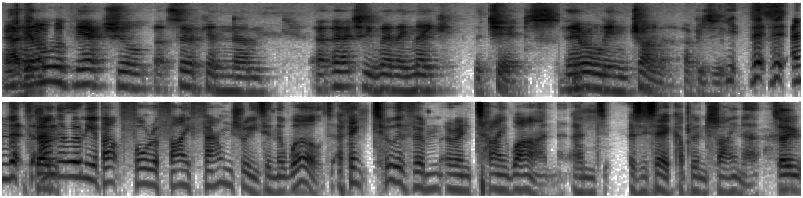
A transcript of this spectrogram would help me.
Uh, and, and all of the actual uh, silicon, um, uh, actually where they make the chips, they're all in China, I presume. Yeah, the, the, and the, then, aren't there only about four or five foundries in the world? I think two of them are in Taiwan, and as you say, a couple in China. So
